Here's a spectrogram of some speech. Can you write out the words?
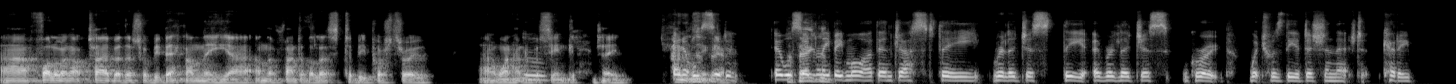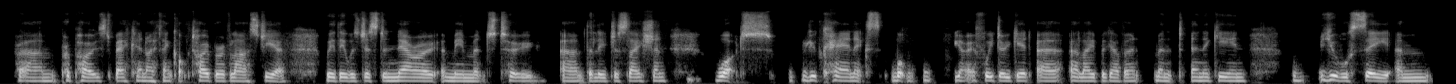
Uh, following October, this will be back on the uh, on the front of the list to be pushed through, uh, one hundred percent guaranteed. And it will, it will certainly that, be more than just the religious, the religious group, which was the addition that Kiri um, proposed back in, I think, October of last year, where there was just a narrow amendment to um, the legislation. What you can, ex- what you know, if we do get a, a Labor government, and again, you will see um,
